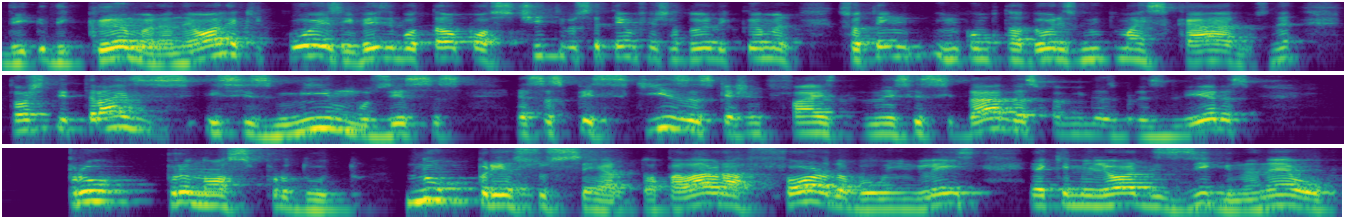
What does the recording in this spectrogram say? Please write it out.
de, de, câmera, né? Olha que coisa, em vez de botar o post-it, você tem um fechador de câmera, só tem em computadores muito mais caros, né? Então a gente traz esses mimos, esses, essas pesquisas que a gente faz da necessidade das famílias brasileiras para o nosso produto no preço certo. A palavra affordable em inglês é que melhor designa, né? O,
